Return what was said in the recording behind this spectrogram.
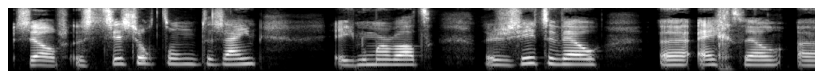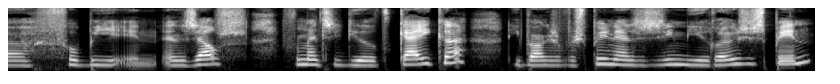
zelfs een sisseltong te zijn. Ik noem maar wat. Er zitten wel eh, echt wel eh fobieën in. En zelfs voor mensen die dat kijken, die bang zijn voor spinnen en ze zien die reuzenspin.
